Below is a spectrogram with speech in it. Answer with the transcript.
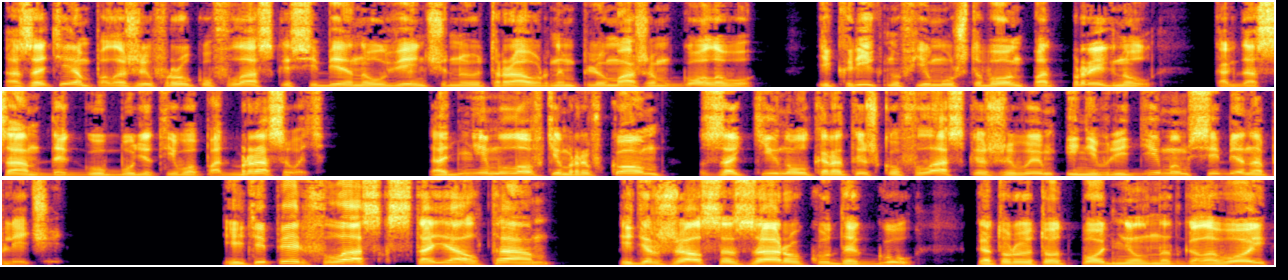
а затем, положив руку фласка себе на увенчанную траурным плюмажем голову и крикнув ему, чтобы он подпрыгнул, когда сам Дегу будет его подбрасывать, одним ловким рывком закинул коротышку фласка живым и невредимым себе на плечи. И теперь фласк стоял там и держался за руку Дегу, которую тот поднял над головой,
